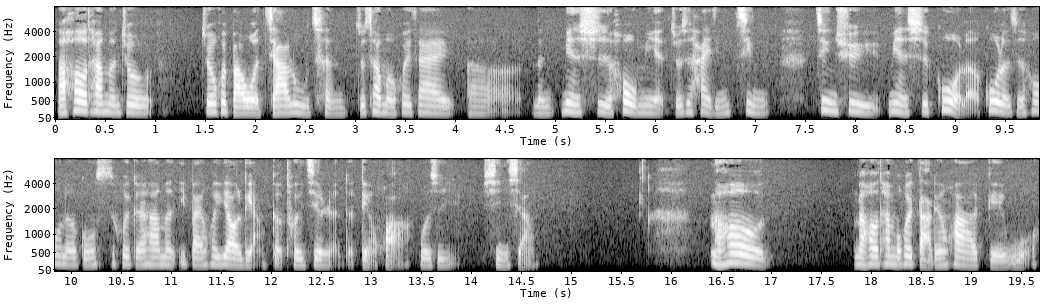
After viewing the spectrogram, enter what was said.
然后他们就就会把我加入成，就是他们会在呃能面试后面，就是他已经进进去面试过了，过了之后呢，公司会跟他们一般会要两个推荐人的电话或者是信箱，然后。然后他们会打电话给我，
